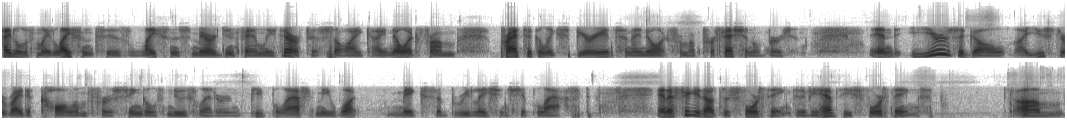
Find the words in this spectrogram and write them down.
title of my license is licensed marriage and family therapist. So I I know it from practical experience, and I know it from a professional version. And years ago, I used to write a column for a singles newsletter, and people asked me what makes a relationship last. And I figured out there's four things. And if you have these four things, um,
